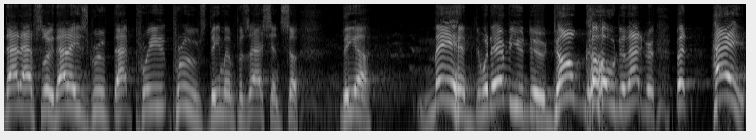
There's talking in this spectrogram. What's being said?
that absolutely that age group that pre- proves demon possession. So, the uh, man, whatever you do, don't go to that group. But hey,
